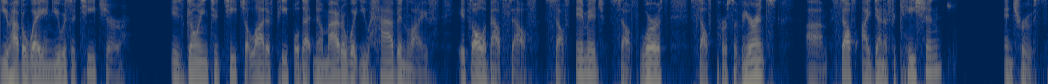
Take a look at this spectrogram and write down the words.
you have a way and you as a teacher is going to teach a lot of people that no matter what you have in life, it's all about self, self image, self worth, self perseverance, um, self identification, and truth.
